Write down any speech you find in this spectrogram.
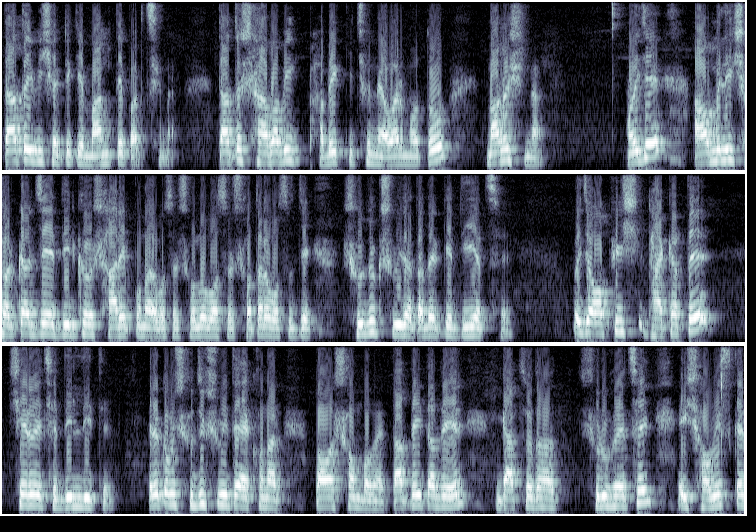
তা তো এই বিষয়টিকে মানতে পারছে না। তা তো স্বাভাবিকভাবে কিছু নেওয়ার মতো মানুষ না। ওই যে আওয়ামী লীগ সরকার যে দীর্ঘ সাড়ে পনেরো বছর, ষোলো বছর, সতেরো বছর যে সুযোগ সুবিধা তাদেরকে দিয়েছে, ওই যে অফিস ঢাকাতে সে রয়েছে দিল্লিতে। এরকম সুযোগ সুবিধা এখন আর পাওয়া সম্ভব হয় তাতেই তাদের গাত্রদাহ শুরু হয়েছে। এই সংস্কার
